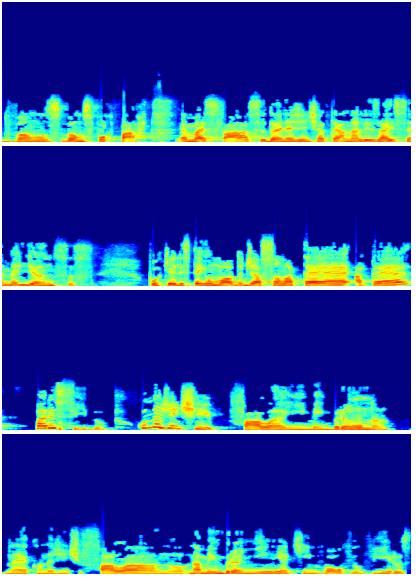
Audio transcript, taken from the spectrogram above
vamos, vamos por partes. É mais fácil, Dani, a gente até analisar as semelhanças porque eles têm um modo de ação até, até parecido. Quando a gente fala em membrana, né, quando a gente fala no, na membraninha que envolve o vírus,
